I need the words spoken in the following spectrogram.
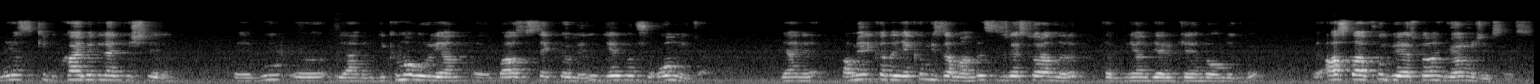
ne yazık ki bu kaybedilen işlerin, e, bu e, yani yıkıma uğrayan e, bazı sektörlerin geri dönüşü olmayacak. Yani Amerika'da yakın bir zamanda siz restoranları, tabii dünyanın diğer ülkelerinde olduğu gibi, e, asla full bir restoran görmeyeceksiniz.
